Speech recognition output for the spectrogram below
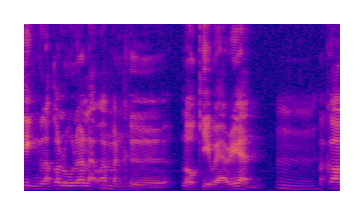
ริง ๆ เราก็รู้แล้วแหละว่ามันคือโลกีเวเรียนอืมแล้วก็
